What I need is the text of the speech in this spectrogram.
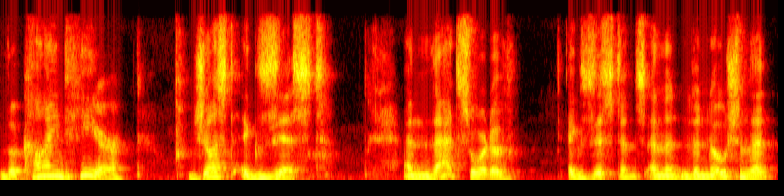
The kind here just exist. And that sort of existence and the, the notion that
